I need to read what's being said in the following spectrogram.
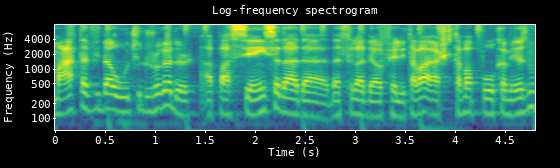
mata a vida útil do jogador. A paciência da, da, da Filadélfia ali tava, acho que tava pouca mesmo.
